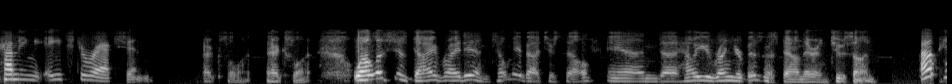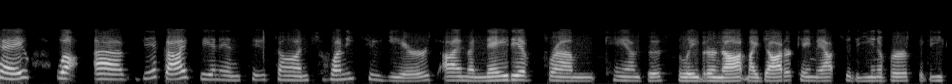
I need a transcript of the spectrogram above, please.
coming each direction. Excellent, excellent. Well, let's just dive right in. Tell me about yourself and uh, how you run your business down there in Tucson. Okay. Well, uh, Dick, I've been in Tucson 22 years. I'm a native from Kansas, believe it or not. My daughter came out to the university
